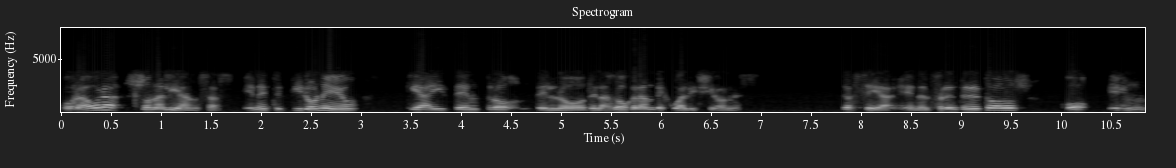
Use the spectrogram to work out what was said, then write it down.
Por ahora son alianzas en este tironeo que hay dentro de, lo, de las dos grandes coaliciones, ya sea en el Frente de Todos o en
